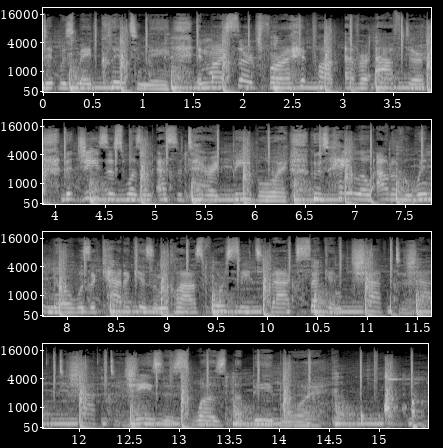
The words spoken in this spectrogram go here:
And it was made clear to me in my search for a hip hop ever after that Jesus was an esoteric b boy whose halo out of a windmill was a catechism class four seats back, second chapter. chapter, chapter. Jesus was a b boy.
